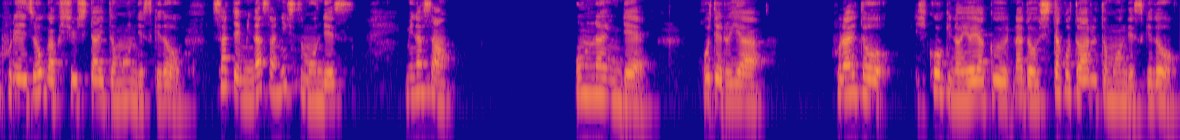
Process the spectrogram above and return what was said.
フレーズを学習したいと思うんですけど、さて皆さんに質問です。皆さん、オンラインでホテルやフライト、飛行機の予約などをしたことあると思うんですけど、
